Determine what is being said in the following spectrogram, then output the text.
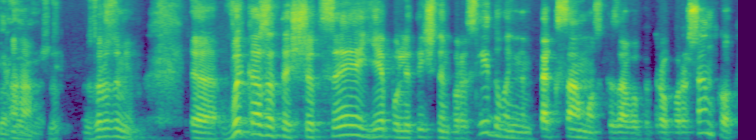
Ага, зрозумів. Е, Ви кажете, що це є політичним переслідуванням. Так само сказав і Петро Порошенко.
